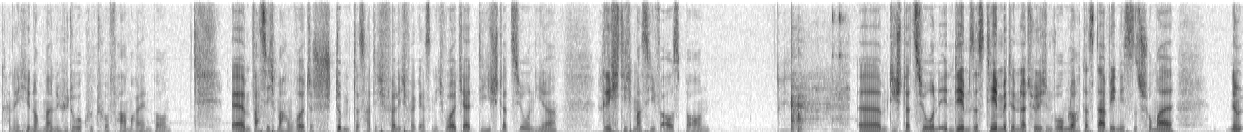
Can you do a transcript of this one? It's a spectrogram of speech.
Kann ja hier nochmal eine Hydrokulturfarm reinbauen. Ähm, was ich machen wollte, stimmt, das hatte ich völlig vergessen. Ich wollte ja die Station hier richtig massiv ausbauen ähm, die Station in dem System mit dem natürlichen Wurmloch, dass da wenigstens schon mal eine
